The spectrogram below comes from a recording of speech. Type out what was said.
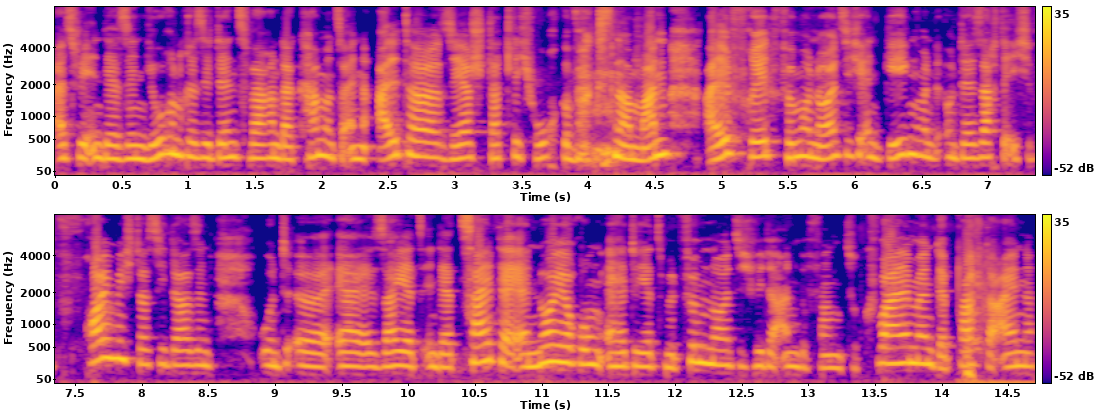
Als wir in der Seniorenresidenz waren, da kam uns ein alter, sehr stattlich hochgewachsener Mann, Alfred 95, entgegen und, und der sagte, ich freue mich, dass Sie da sind und äh, er sei jetzt in der Zeit der Erneuerung, er hätte jetzt mit 95 wieder angefangen zu quatschen qualmen, der paffte eine,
